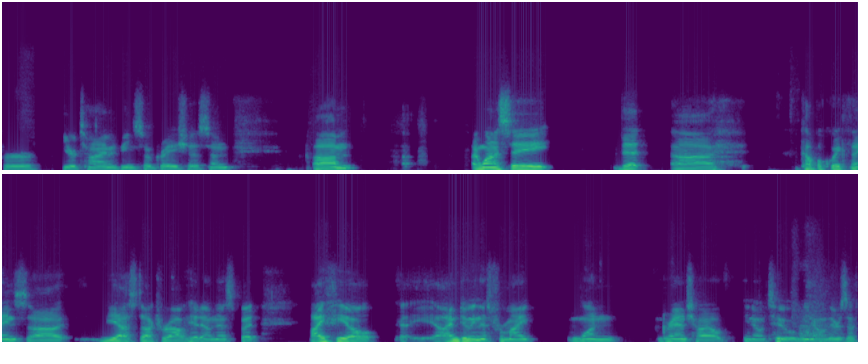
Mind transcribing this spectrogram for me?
for your time and being so gracious. And um, I want to say that uh, a couple quick things. Uh, yes, Dr. Rao hit on this, but I feel uh, I'm doing this for my one grandchild, you know, too. You know, there's a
